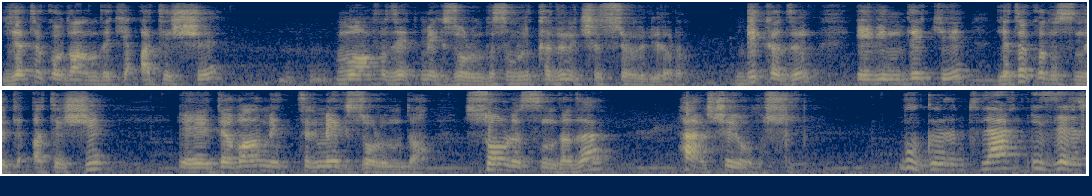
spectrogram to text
yatak odandaki ateşi muhafaza etmek zorundasın. Bunu kadın için söylüyorum. Bir kadın evindeki yatak odasındaki ateşi e, devam ettirmek zorunda. Sonrasında da her şey olur. Bu görüntüler izleriz.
